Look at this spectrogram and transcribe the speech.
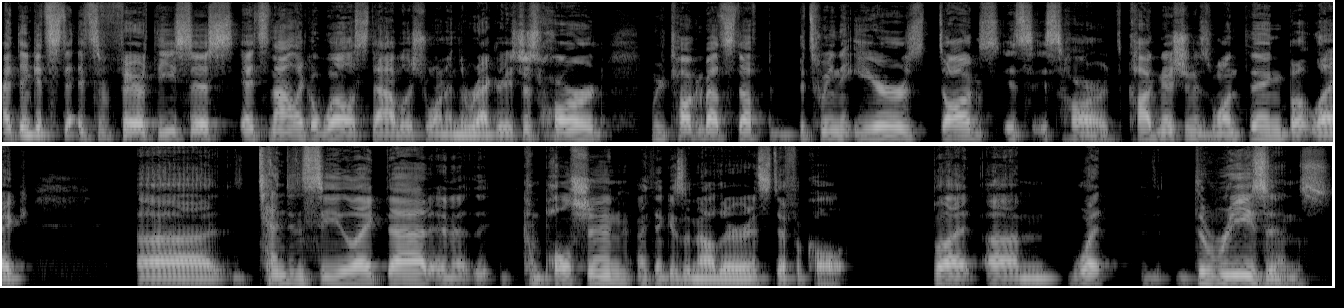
I think it's it's a fair thesis. It's not like a well established one in the record. It's just hard when you're talking about stuff between the ears. Dogs, it's it's hard. Cognition is one thing, but like uh, tendency like that and uh, compulsion i think is another it's difficult but um, what the reasons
